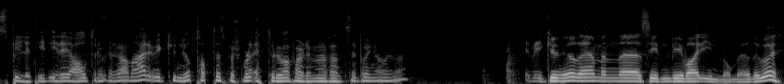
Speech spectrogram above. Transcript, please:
spilletid i real tror dere han er? Vi kunne jo tatt det spørsmålet etter du var ferdig med fantasypoengene dine. Vi kunne jo det, men uh, siden vi var innom Ødegaard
